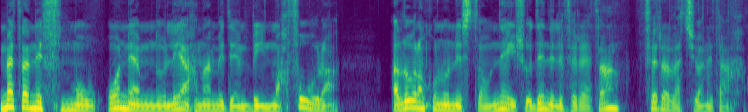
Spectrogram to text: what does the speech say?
Meta nifhmu u nemmnu li aħna midinbin maħfura, allura nkunu nistgħu ngħixu din il-verità fir-relazzjoni tagħha.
